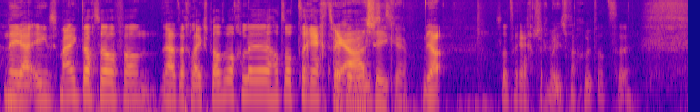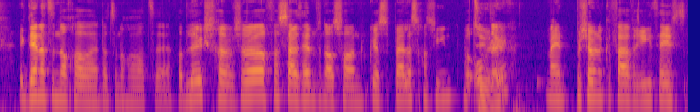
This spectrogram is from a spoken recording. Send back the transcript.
Nee, ja, eens. Maar ik dacht wel van, nou, tegelijk spel had wel, gele- had wel terechter Ja, geweest. zeker. Ja, Absoluut. geweest. Maar goed, dat, eh, ik denk dat er nog wel, dat er nog wel wat, wat leuks zowel van Southampton als van Crystal Palace gaan zien. Waaronder, tuurlijk. Mijn persoonlijke favoriet heeft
